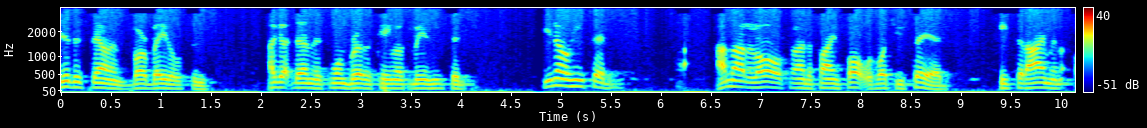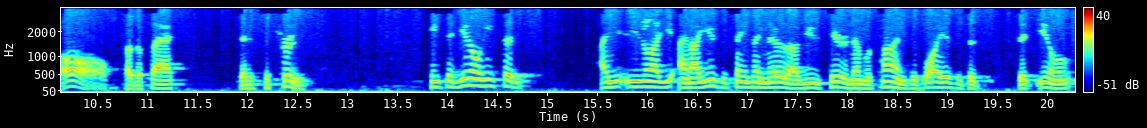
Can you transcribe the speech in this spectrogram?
did this down in Barbados, and I got done, this one brother came up to me and he said, you know, he said, I'm not at all trying to find fault with what you said. He said, I'm in awe of the fact that it's the truth. He said, you know, he said, I, you know, I, and I use the same thing there that I've used here a number of times. Is why is it that that you know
